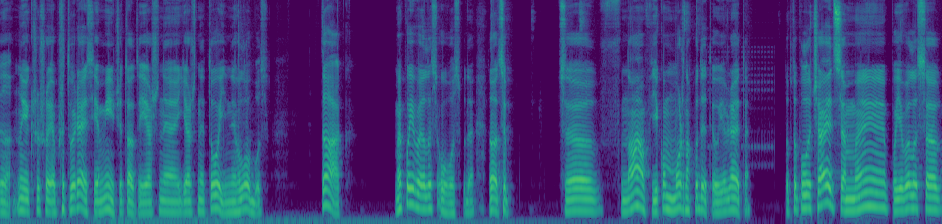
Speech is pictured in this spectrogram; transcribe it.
Да. Ну, якщо що, я притворяюсь, я вмію читати, я ж не, я ж не той, не глобус. Так. Ми появились, о господи. Да, це це FNAF, в якому можна ходити, уявляєте? Тобто, виходить, ми появилися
